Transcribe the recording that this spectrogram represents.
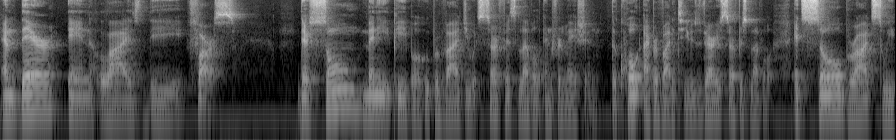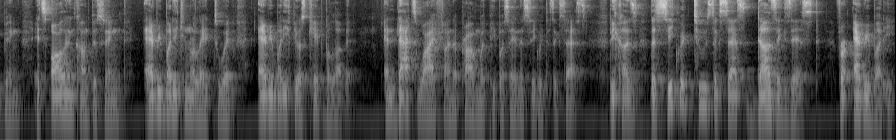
And therein lies the farce. There's so many people who provide you with surface level information. The quote I provided to you is very surface level. It's so broad sweeping, it's all encompassing. Everybody can relate to it, everybody feels capable of it. And that's why I find a problem with people saying the secret to success because the secret to success does exist for everybody.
